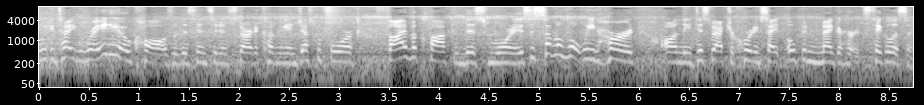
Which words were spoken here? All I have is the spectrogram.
We can tell you radio calls of this incident started coming in just before 5 o'clock this morning. This is some of what we heard on the dispatch recording site Open Megahertz. Take a listen.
